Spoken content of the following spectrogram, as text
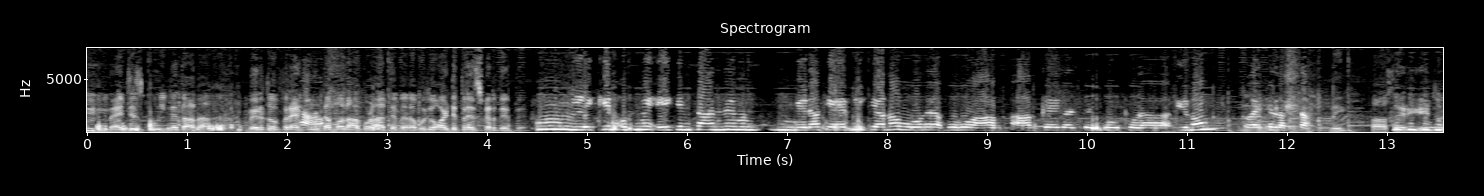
मैं जिस स्कूल में था ना मेरे तो फ्रेंड्स हाँ। उल्टा मज़ाक उड़ाते मेरा मुझे और डिप्रेस कर देते। हम्म, लेकिन उसमें एक इंसान ने मेरा केयर नहीं किया ना वो है वो हो आप आप केयर करते तो थोड़ा यू नो तो ऐसे लगता। नहीं हाँ खैर ये जो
